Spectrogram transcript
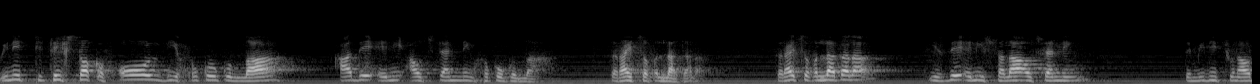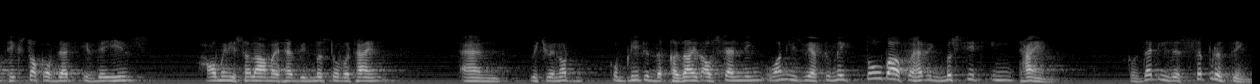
We need to take stock of all the hukukullah are there any outstanding hukukullah? The rights of Allah Ta'ala. The rights of Allah Ta'ala, is there any salah outstanding? Then we need to now take stock of that if there is. How many salah might have been missed over time and which were not completed, the qaza is outstanding. One is we have to make tawbah for having missed it in time. Because that is a separate thing.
